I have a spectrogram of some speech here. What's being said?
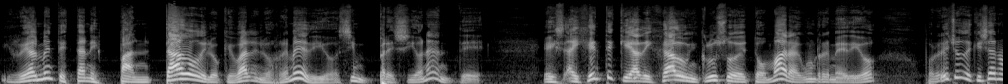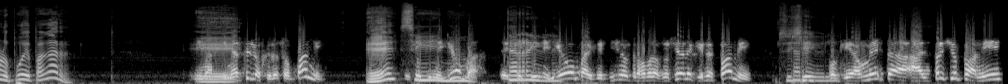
y realmente están espantados de lo que valen los remedios. Es impresionante. Es, hay gente que ha dejado incluso de tomar algún remedio por el hecho de que ya no lo puede pagar. Eh, Imagínate los que no son PAMI. ¿Eh? El Sí, que tiene no, idioma, el que terrible. tiene idioma, el que tiene otras obras sociales que no es PAMI. Sí, sí. Porque aumenta al precio PAMI,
